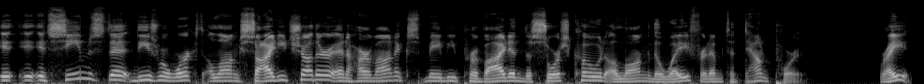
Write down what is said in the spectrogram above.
it, it, seems that these were worked alongside each other, and Harmonix maybe provided the source code along the way for them to downport, right?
